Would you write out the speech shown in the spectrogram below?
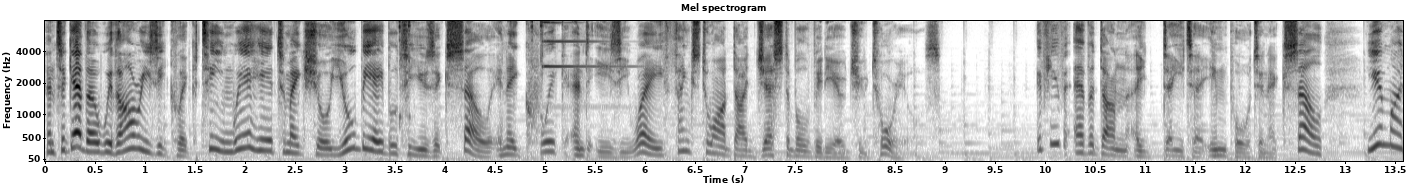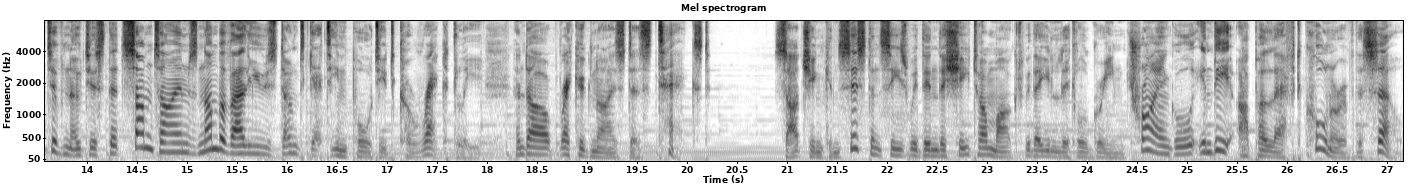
and together with our EasyClick team we're here to make sure you'll be able to use Excel in a quick and easy way thanks to our digestible video tutorials. If you've ever done a data import in Excel, you might have noticed that sometimes number values don't get imported correctly and are recognized as text. Such inconsistencies within the sheet are marked with a little green triangle in the upper left corner of the cell.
